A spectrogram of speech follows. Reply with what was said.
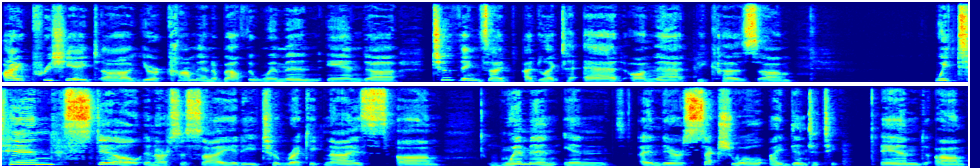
I appreciate uh, your comment about the women, and uh, two things I'd I'd like to add on that because um, we tend still in our society to recognize um, women in in their sexual identity, and um,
